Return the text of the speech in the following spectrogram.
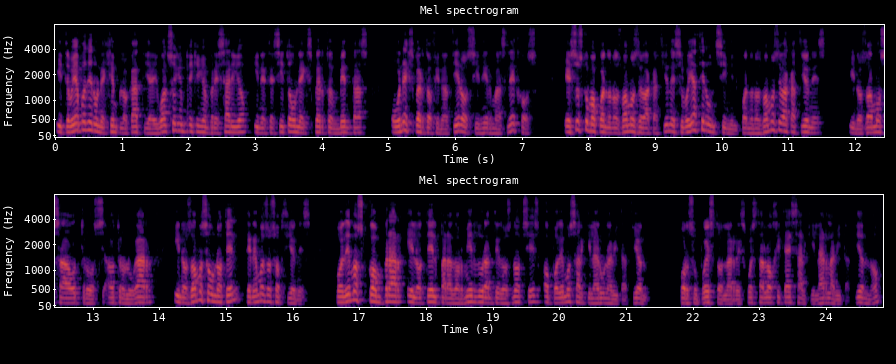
Y te voy a poner un ejemplo, Katia. Igual soy un pequeño empresario y necesito un experto en ventas o un experto financiero, sin ir más lejos. Eso es como cuando nos vamos de vacaciones. Y voy a hacer un símil. Cuando nos vamos de vacaciones, y nos vamos a, otros, a otro lugar y nos vamos a un hotel, tenemos dos opciones. Podemos comprar el hotel para dormir durante dos noches o podemos alquilar una habitación. Por supuesto, la respuesta lógica es alquilar la habitación, ¿no?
